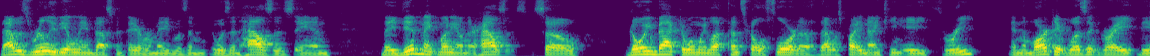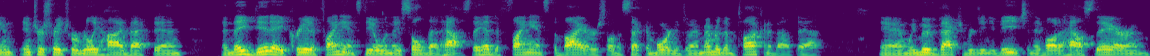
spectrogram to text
That was really the only investment they ever made was in was in houses, and they did make money on their houses. So going back to when we left Pensacola, Florida, that was probably 1983, and the market wasn't great. The interest rates were really high back then and they did a creative finance deal when they sold that house. They had to finance the buyers on a second mortgage. And I remember them talking about that. And we moved back to Virginia Beach and they bought a house there. And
